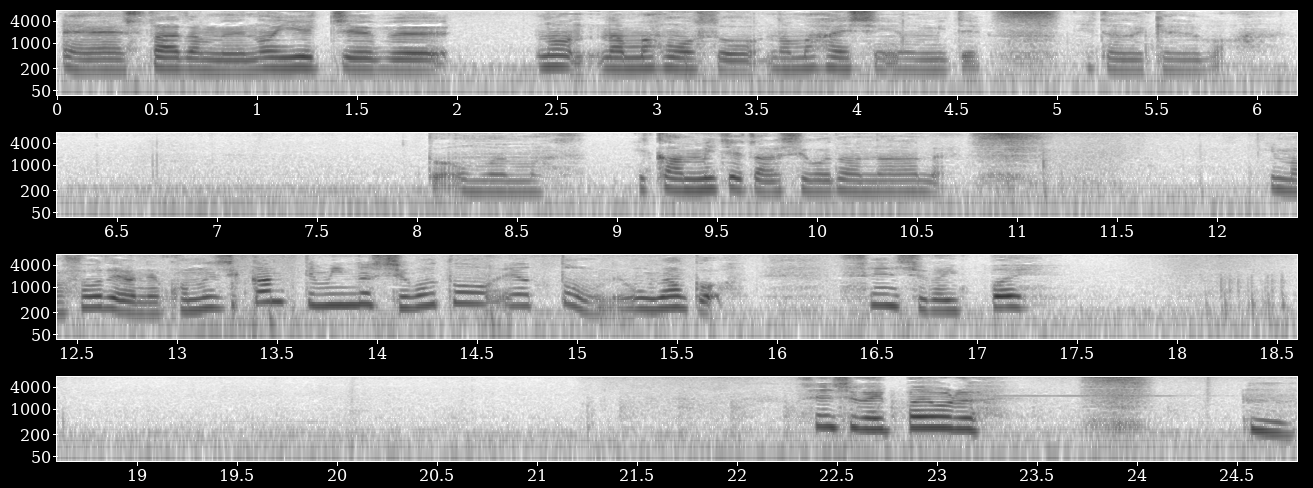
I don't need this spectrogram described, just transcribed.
えー、スターダムの YouTube の生放送、生配信を見ていただければ、と思います。いかん見てたら仕事にならない。今そうだよね。この時間ってみんな仕事やっとんね。お、なんか、選手がいっぱい。選手がいっぱいおる。うん。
